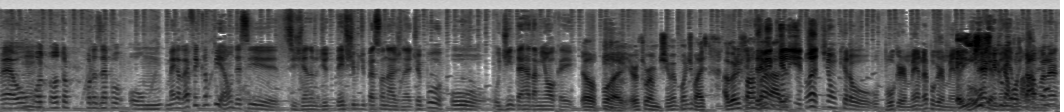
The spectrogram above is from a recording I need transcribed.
É, um, o- outro, por exemplo, o Mega Drive foi campeão desse, desse gênero, de, desse tipo de personagem, né? Tipo o, o Jim Terra da Minhoca aí. Oh, porra, Earthworm Jim é bom demais. Agora falar uma Teve aquele, não é, tinha um que era o, o Boogerman, não é Boogerman? É né? isso, é, aquele que arrotava, né?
